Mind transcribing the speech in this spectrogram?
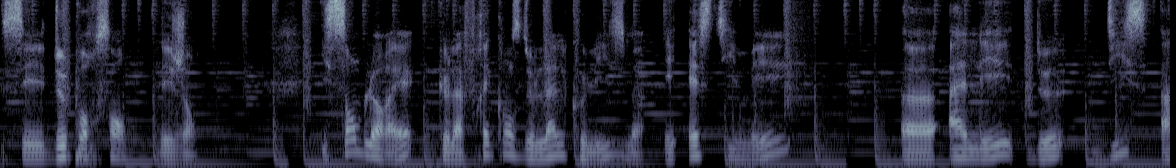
ces 2% des gens, il semblerait que la fréquence de l'alcoolisme est estimée euh, aller de 10 à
